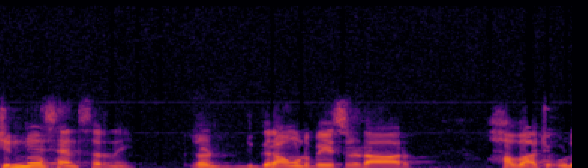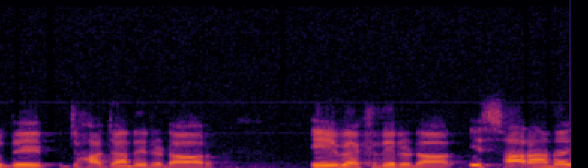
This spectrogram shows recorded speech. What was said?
ਜਿੰਨੇ ਸੈਂਸਰ ਨੇ ਗਰਾਊਂਡ ਬੇਸ ਰਡਾਰ ਹਵਾ 'ਚ ਉੱਡਦੇ ਜਹਾਜ਼ਾਂ ਦੇ ਰਡਾਰ ਏਵੈਕਸ ਦੇ ਰਡਾਰ ਇਹ ਸਾਰਾ ਦਾ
